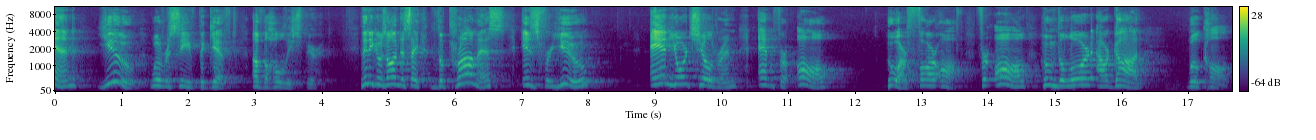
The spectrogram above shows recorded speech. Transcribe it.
and you will receive the gift of the Holy Spirit. And then he goes on to say, The promise is for you and your children, and for all who are far off, for all whom the Lord our God will call.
